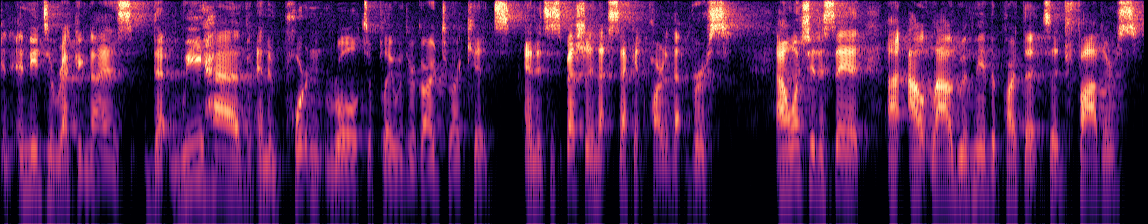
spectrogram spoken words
need to recognize that we have an important role to play with regard to our kids. And it's especially in that second part of that verse. I want you to say it uh, out loud with me, the part that said fathers.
